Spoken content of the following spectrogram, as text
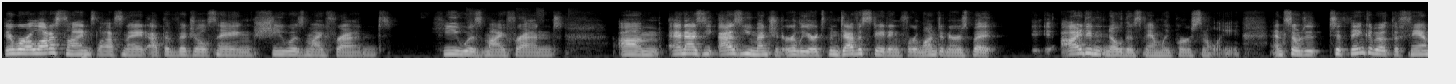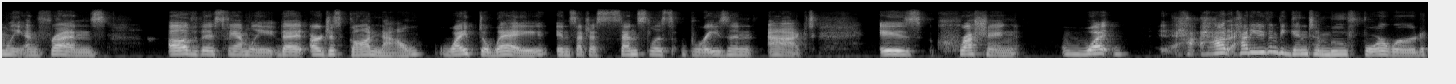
There were a lot of signs last night at the vigil saying she was my friend. He was my friend. Um, and as as you mentioned earlier, it's been devastating for Londoners, but I didn't know this family personally. And so to, to think about the family and friends of this family that are just gone now, wiped away in such a senseless, brazen act is crushing. What, how, how do you even begin to move forward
